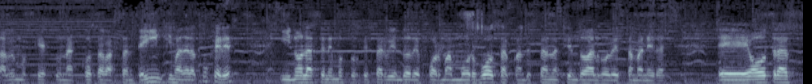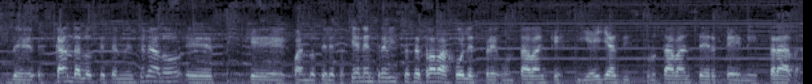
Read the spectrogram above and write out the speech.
sabemos que es una cosa bastante íntima de las mujeres y no las tenemos por qué estar viendo de forma morbosa cuando están haciendo algo de esta manera. Eh, otras de escándalos que se han mencionado es que cuando se les hacían entrevistas de trabajo les preguntaban que si ellas disfrutaban ser penetradas.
